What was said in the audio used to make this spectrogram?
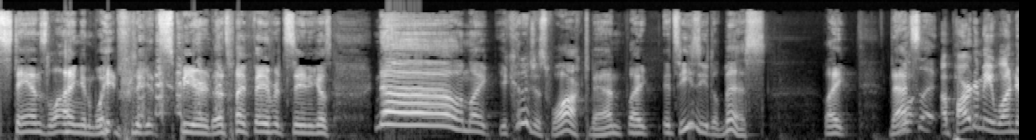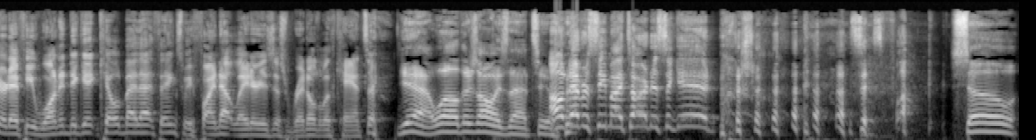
stands lying in wait for to get speared. That's my favorite scene. He goes, "No!" I'm like, "You could have just walked, man. Like it's easy to miss. Like that's Well, like, a part of me wondered if he wanted to get killed by that thing. So we find out later he's just riddled with cancer. yeah. Well, there's always that too. I'll never see my TARDIS again. just fuck. So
